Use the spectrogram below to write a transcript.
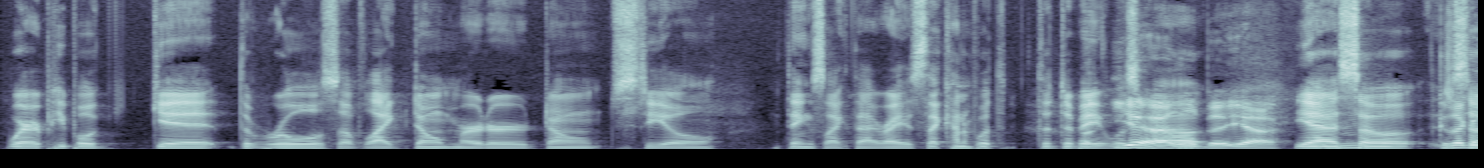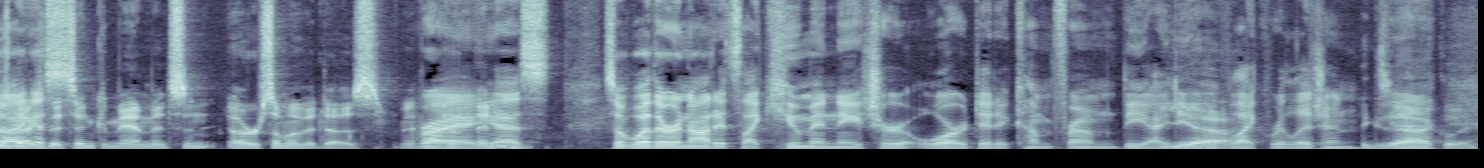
where people get the rules of like don't murder, don't steal, things like that, right? Is that kind of what the debate was yeah, about? a little bit. Yeah, Yeah. So because that so goes back guess, to the Ten Commandments, and or some of it does. Right. And- yes. So whether or not it's like human nature or did it come from the idea Yeah. of like religion? Exactly.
